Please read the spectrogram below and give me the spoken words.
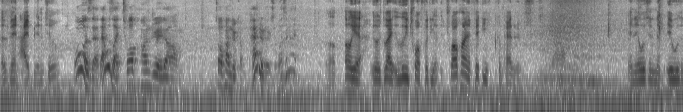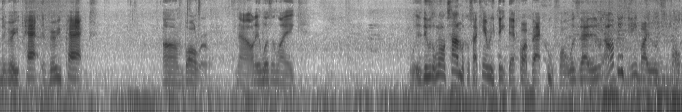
event I've been to. What was that that was like 1200 um 1200 competitors wasn't it Uh, oh yeah, it was like literally 1250, 1250 competitors, and it was in the, it was in a very packed, very packed um, ballroom. Now it wasn't like it was a long time ago, so I can't really think that far back. Who fault was that? I don't think anybody was fault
